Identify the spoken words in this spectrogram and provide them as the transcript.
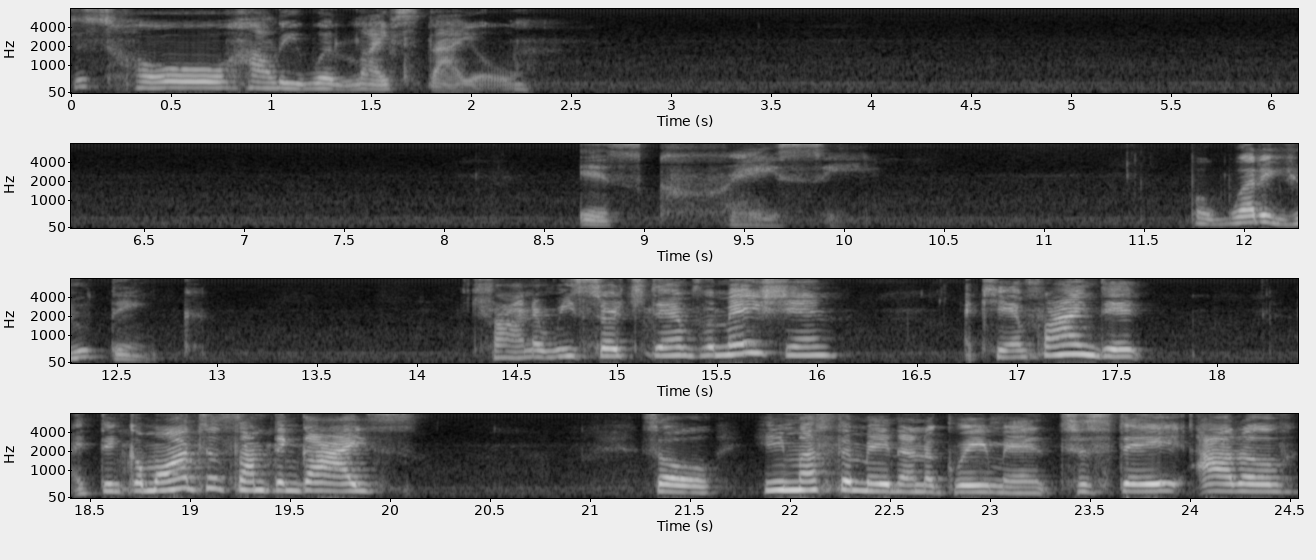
This whole Hollywood lifestyle. is crazy. But what do you think? Trying to research the information. I can't find it. I think I'm onto something, guys. So he must have made an agreement to stay out of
